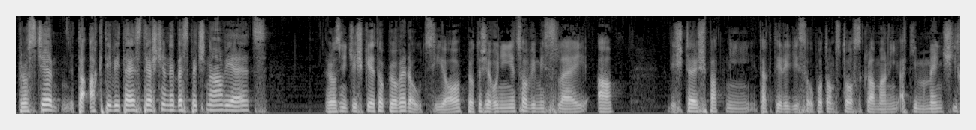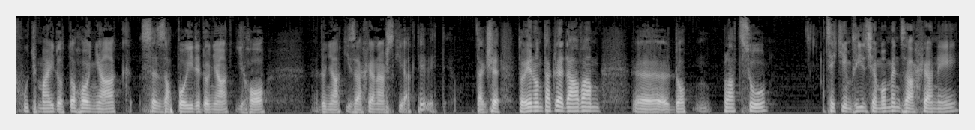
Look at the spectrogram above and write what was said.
prostě ta aktivita je strašně nebezpečná věc. Hrozně těžké je to pro vedoucí, jo? protože oni něco vymyslej a když to je špatný, tak ty lidi jsou potom z toho zklamaný a tím menší chuť mají do toho nějak se zapojit do nějakého, do nějaký záchranářské aktivity. Takže to jenom takhle dávám do placu, chci tím říct, že moment záchrany,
